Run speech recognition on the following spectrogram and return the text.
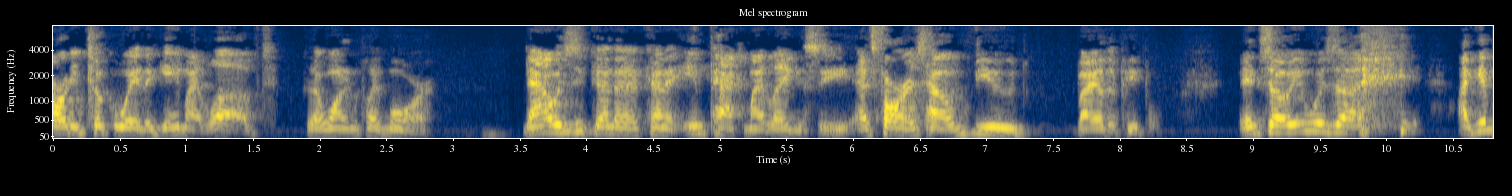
already took away the game I loved because I wanted to play more. Now is it going to kind of impact my legacy as far as how viewed by other people?" And so it was. Uh, I give.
